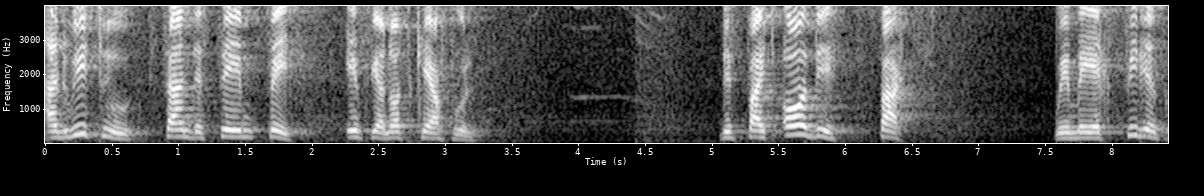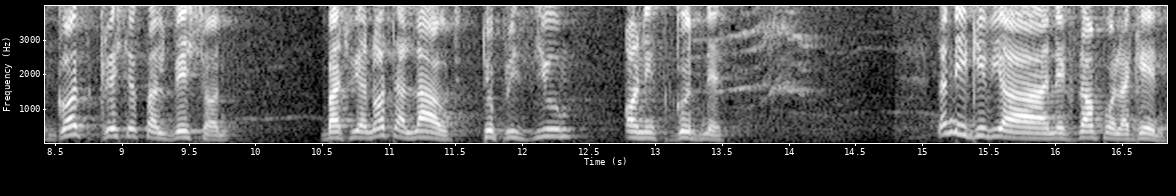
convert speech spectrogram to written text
and we too stand the same fate if we are not careful. Despite all these facts, we may experience God's gracious salvation, but we are not allowed to presume on His goodness. Let me give you an example again.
